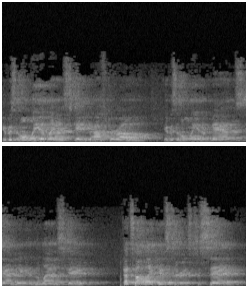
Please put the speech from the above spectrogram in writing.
It was only a landscape after all. It was only a man standing in the landscape. That's all I guess there is to say.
